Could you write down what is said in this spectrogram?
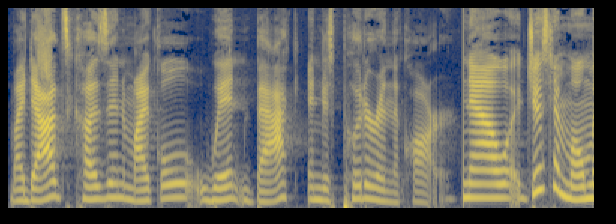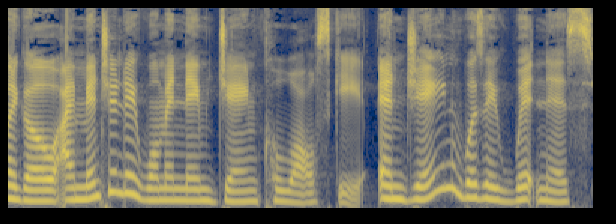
"My dad's cousin Michael went back and just put her in the car." Now, just a moment ago, I mentioned a woman named Jane Kowalski, and Jane was a witness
